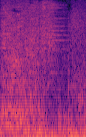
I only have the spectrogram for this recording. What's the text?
Rampage.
